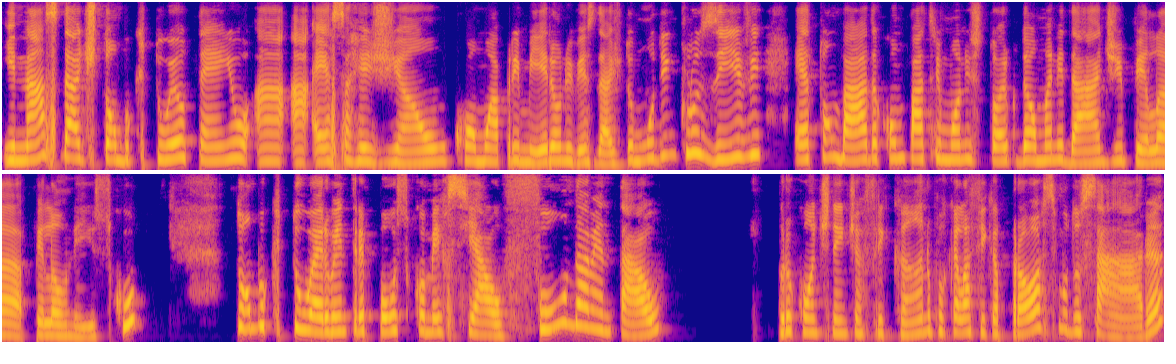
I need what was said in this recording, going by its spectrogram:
E na cidade de Tombuctu eu tenho a, a essa região como a primeira universidade do mundo, inclusive é tombada como patrimônio histórico da humanidade pela, pela Unesco. Tombuctu era o entreposto comercial fundamental para o continente africano, porque ela fica próximo do Saara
